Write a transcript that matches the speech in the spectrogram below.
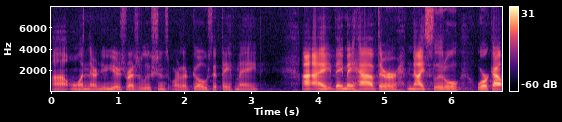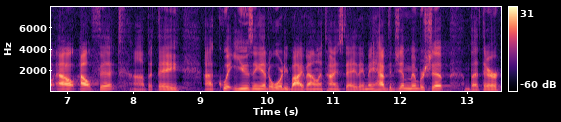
uh, on their New Year's resolutions or their goals that they've made. I, they may have their nice little workout out, outfit, uh, but they uh, quit using it already by Valentine's Day. They may have the gym membership, but they're,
